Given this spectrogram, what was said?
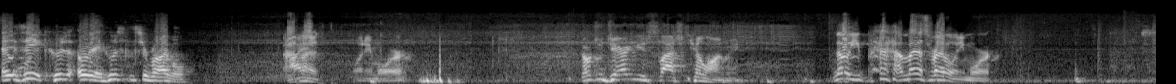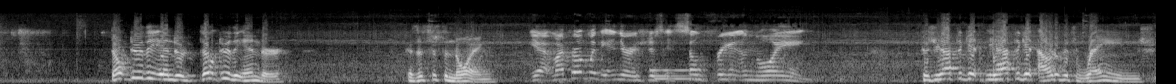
hey Zeke. Who's okay? Who's the survival? I'm not anymore. Don't you dare use slash kill on me. No, you. I'm not a survival anymore. Don't do the ender. Don't do the ender. Because it's just annoying. Yeah, my problem with the ender is just it's so freaking annoying. Because you have to get you have to get out of its range.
